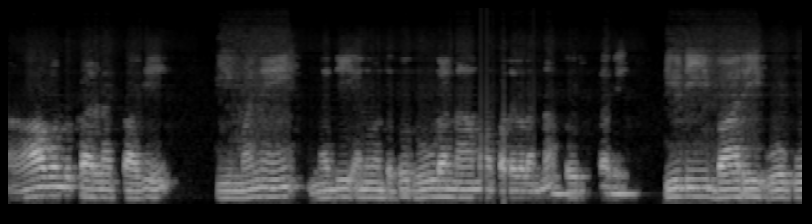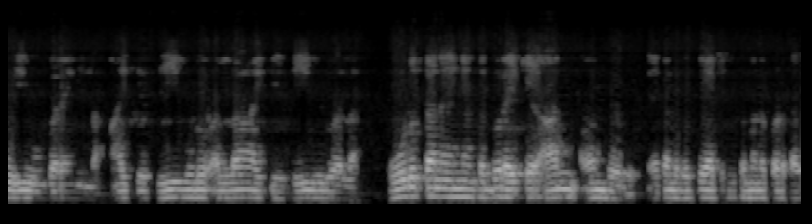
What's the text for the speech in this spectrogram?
ಆ ಒಂದು ಕಾರಣಕ್ಕಾಗಿ ಈ ಮನೆ ನದಿ ಅನ್ನುವಂಥದ್ದು ರೂಢ ನಾಮ ಪದಗಳನ್ನ ತೋರಿಸ್ತವೆ ಇಡಿ ಬಾರಿ ಹೋಗು ಇವು ಬರೇನಿಲ್ಲ ಆಯ್ಕೆ ಸಿಹಿಗಳು ಅಲ್ಲ, ಆಯ್ಕೆ ಸಿಹಿಗಳು ಅಲ್ಲ. ಓಡುತ್ತಾನೆ ಅನ್ನುವಂಥದ್ದು ರೈಕೆ ಆನ್ ಅನ್ಬೋದು. ಯಾಕಂದ್ರೆ ವೃತ್ತಿ ಸಂಬಂಧ ಸಂಬಂಧಪಡ್ತವೆ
